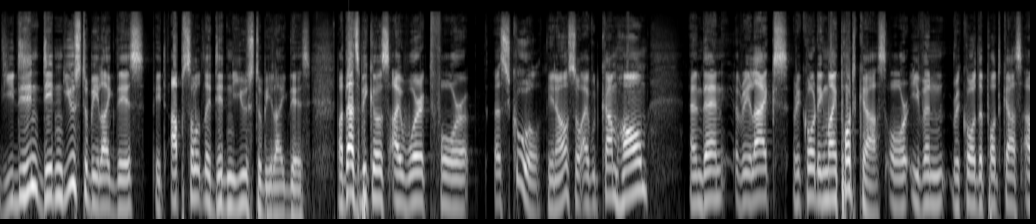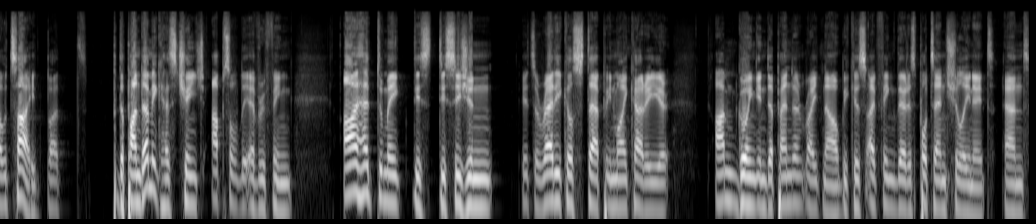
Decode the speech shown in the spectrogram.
You didn't didn't used to be like this. It absolutely didn't used to be like this. But that's because I worked for a school, you know. So I would come home and then relax recording my podcast or even record the podcast outside. But the pandemic has changed absolutely everything. I had to make this decision it's a radical step in my career. I'm going independent right now because I think there is potential in it and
